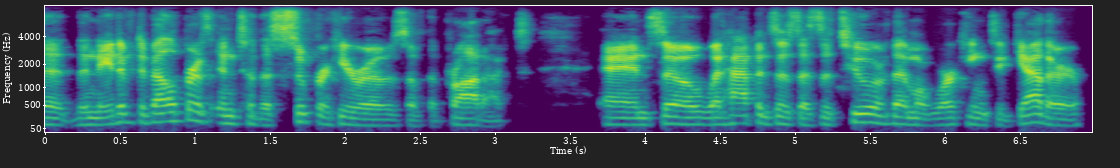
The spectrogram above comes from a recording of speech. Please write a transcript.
the the native developers into the superheroes of the product. And so what happens is as the two of them are working together,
